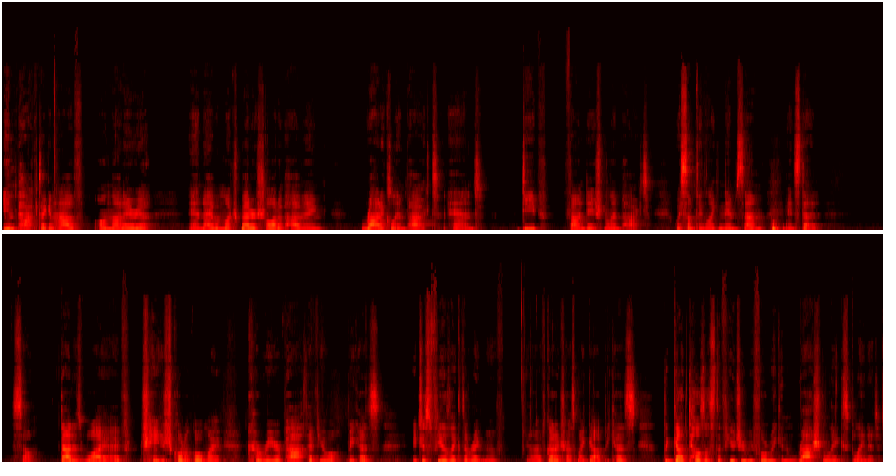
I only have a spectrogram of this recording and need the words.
impact I can have on that area. And I have a much better shot of having radical impact and deep foundational impact with something like NimSem instead. So that is why I've changed quote unquote my career path, if you will, because it just feels like the right move. And I've got to trust my gut because the gut tells us the future before we can rationally explain it.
